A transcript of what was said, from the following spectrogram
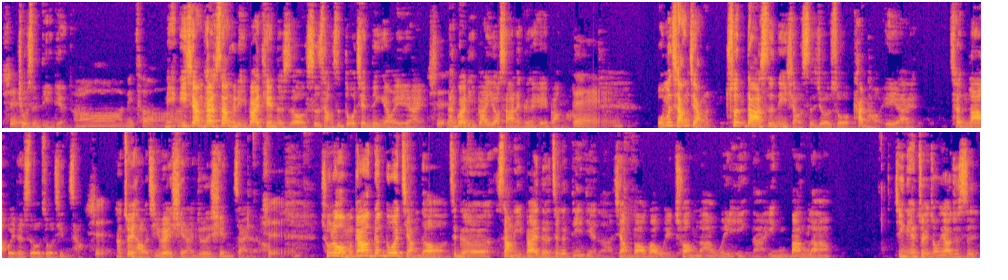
是就是低点哦，没错。你你想想看，上个礼拜天的时候，市场是多坚定要 AI，是难怪礼拜一要杀那根黑棒嘛。对，我们常讲顺大势逆小势，就是说看好 AI，趁拉回的时候做进场。是，那最好的机会显然就是现在了。是。除了我们刚刚跟各位讲的哦，这个上礼拜的这个低点啦，像包括纬创啦、纬颖啦、银邦啦，今天最重要就是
